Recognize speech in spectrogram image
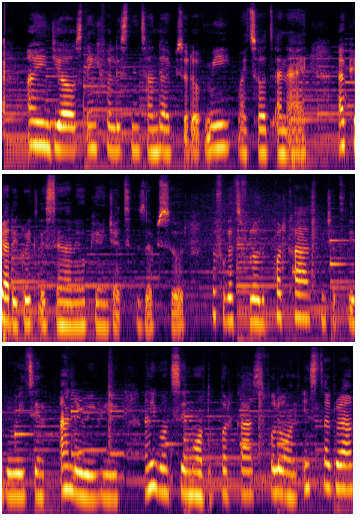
Hi, angels. Thank you for listening to another episode of me, my thoughts, and I. I hope you had a great listen, and I hope you enjoyed this episode. Don't forget to follow the podcast. Make sure to leave a rating and a review. And if you want to see more of the podcast, follow on Instagram.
